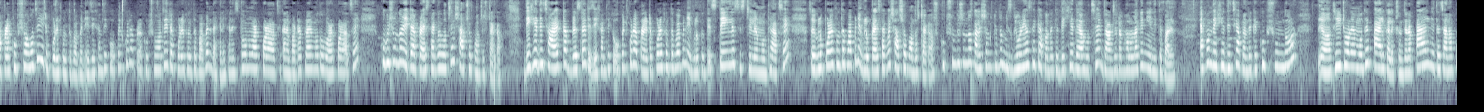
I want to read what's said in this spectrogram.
আপনারা খুব সহজেই এটা পরে ফেলতে পারবেন। এই যে এখান থেকে ওপেন করে আপনারা খুব সহজেই এটা পরে ফেলতে পারবেন। দেখেন, এখানে স্টোন ওয়ার্ক করা আছে, এখানে বাটারফ্লাইয়ের মতো ওয়ার্ক করা আছে। খুবই সুন্দর এটা প্রাইস থাকবে হচ্ছে সাতশো পঞ্চাশ টাকা। দেখিয়ে দিচ্ছি আরেকটা ব্রেসলেট যে এখান থেকে ওপেন করে আপনারা এটা পরে ফেলতে পারবেন। এগুলো কিন্তু স্টেইনলেস স্টিলের মধ্যে আছে। তো এগুলো পরে ফেলতে পারবেন, এগুলো প্রাইস থাকবে সাতশো পঞ্চাশ টাকা। খুব সুন্দর সুন্দর কালেকশন কিন্তু মিস গ্লোরিয়াস থেকে আপনাদেরকে দেখিয়ে দেওয়া হচ্ছে। যার যেটা ভালো লাগে নিয়ে নিতে পারেন। এখন দেখিয়ে দিচ্ছি আপনাদেরকে খুব সুন্দর থ্রি টোনের মধ্যে পায়েল কালেকশন যারা পায়েল নিতে চান আপু,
